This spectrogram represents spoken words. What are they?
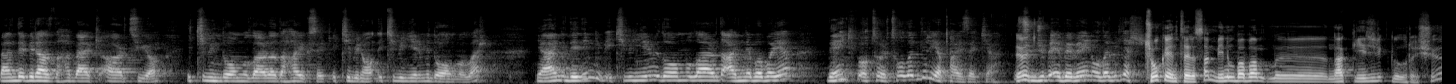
Bende biraz daha belki artıyor. 2000 doğumlularda daha yüksek. 2010, 2020 doğumlular. Yani dediğim gibi 2020 doğumlularda anne babaya denk bir otorite olabilir yapay zeka. Evet. Üçüncü bir ebeveyn olabilir. Çok enteresan. Benim babam e, nakliyecilikle uğraşıyor.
